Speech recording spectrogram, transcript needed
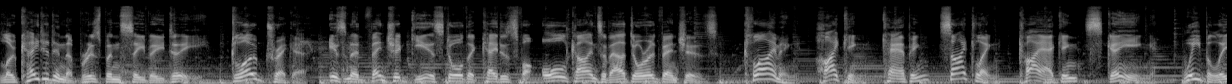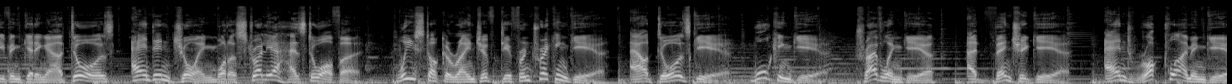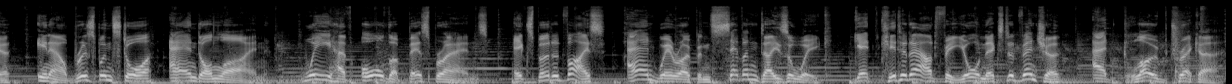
Located in the Brisbane CBD, Globe Trekker is an adventure gear store that caters for all kinds of outdoor adventures climbing, hiking, camping, cycling, kayaking, skiing. We believe in getting outdoors and enjoying what Australia has to offer. We stock a range of different trekking gear, outdoors gear, walking gear, travelling gear, adventure gear, and rock climbing gear in our Brisbane store and online. We have all the best brands, expert advice, and we're open seven days a week. Get kitted out for your next adventure at Globe Trekker.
